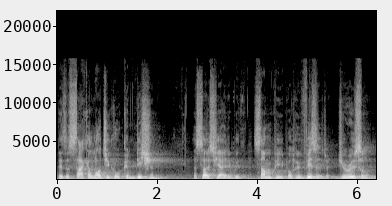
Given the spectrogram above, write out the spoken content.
there's a psychological condition associated with some people who visit Jerusalem.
